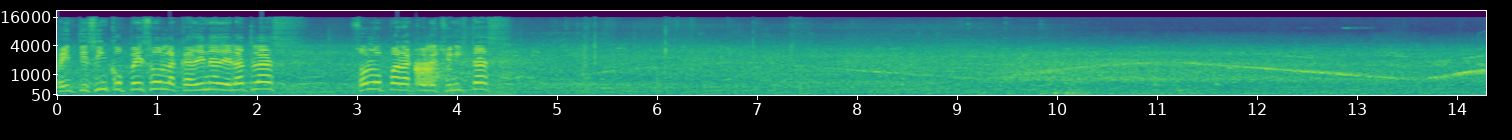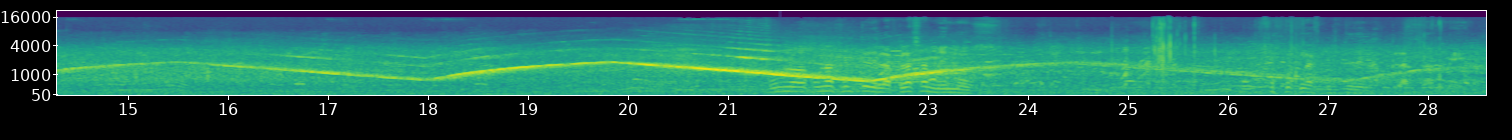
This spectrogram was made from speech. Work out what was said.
$25 pesos la cadena del Atlas, solo para coleccionistas. Una, una gente de la plaza menos. Una gente de la plaza menos.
